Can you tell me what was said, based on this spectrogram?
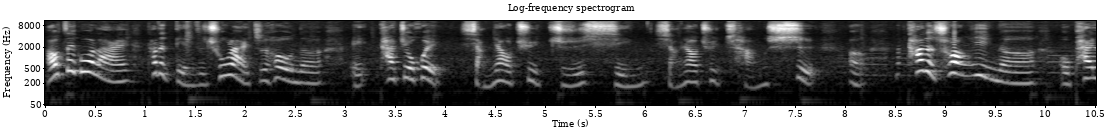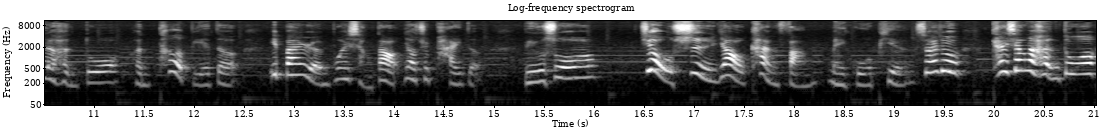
然后再过来，他的点子出来之后呢，诶，他就会想要去执行，想要去尝试。嗯，那他的创意呢，我拍了很多很特别的。一般人不会想到要去拍的，比如说就是要看房美国片，所以他就开箱了很多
